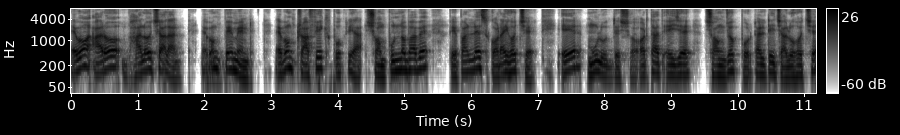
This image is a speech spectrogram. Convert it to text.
এবং আরও ভালো চালান এবং পেমেন্ট এবং ট্রাফিক প্রক্রিয়া সম্পূর্ণভাবে পেপারলেস করাই হচ্ছে। এর মূল উদ্দেশ্য, অর্থাৎ এই যে সংযোগ পোর্টালটি চালু হচ্ছে,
